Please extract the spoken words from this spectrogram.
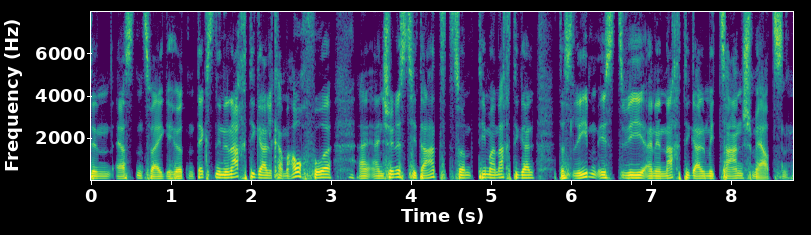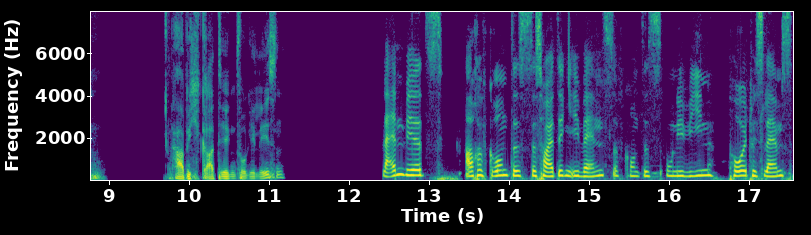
den ersten zwei gehörten Texten. In der Nachtigall kam auch vor ein schönes Zitat zum Thema Nachtigall. Das Leben ist wie eine Nachtigall mit Zahnschmerzen. Habe ich gerade irgendwo gelesen. Bleiben wir jetzt auch aufgrund des, des heutigen Events, aufgrund des Uni Wien Poetry Slams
